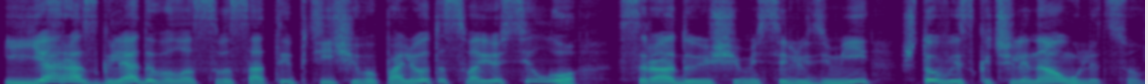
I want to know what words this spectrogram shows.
И я разглядывала с высоты птичьего полета свое село с радующимися людьми, что выскочили на улицу.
